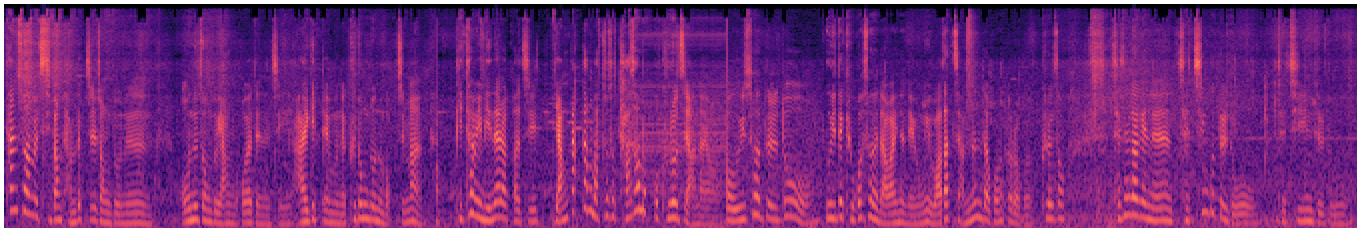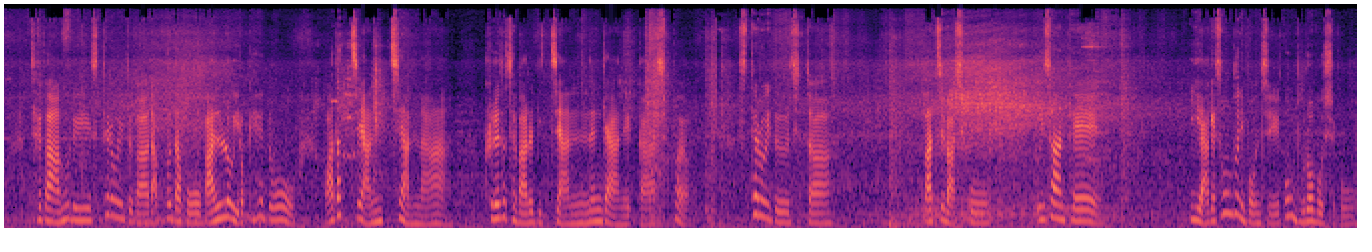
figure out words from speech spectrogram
탄수화물, 지방, 단백질 정도는 어느 정도 양 먹어야 되는지 알기 때문에 그 정도는 먹지만 비타민, 미네랄까지 양 딱딱 맞춰서 다 사 먹고 그러지 않아요. 어, 의사들도 의대 교과서에 나와 있는 내용이 와닿지 않는다고 하더라고요. 그래서 제 생각에는 제 친구들도 제 지인들도 제가 아무리 스테로이드가 나쁘다고 말로 이렇게 해도 와닿지 않지 않나. 그래서 제 말을 믿지 않는 게 아닐까 싶어요. 스테로이드 진짜 맞지 마시고 의사한테 이 약의 성분이 뭔지 꼭 물어보시고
